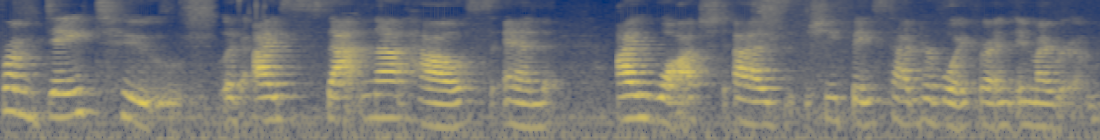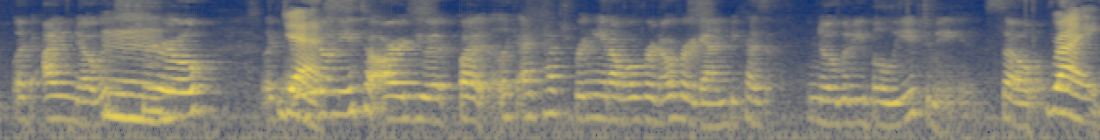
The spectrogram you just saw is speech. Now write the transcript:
from day two, like I sat in that house and I watched as she FaceTimed her boyfriend in my room. Like I know it's Mm. true. Like we don't need to argue it, but like I kept bringing it up over and over again because nobody believed me. So Right.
